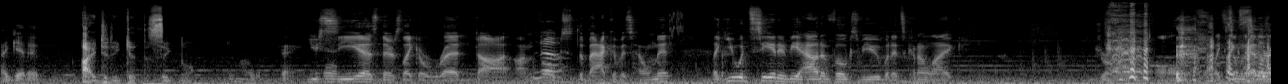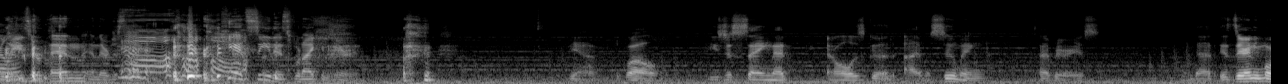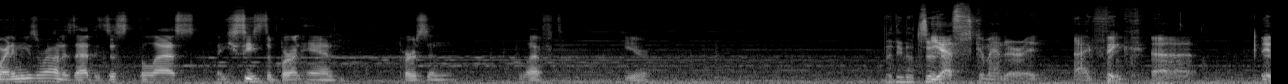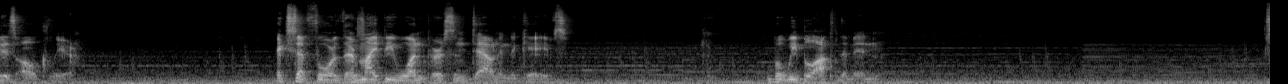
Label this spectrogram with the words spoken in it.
I get it. I didn't get the signal. Oh, okay. You Well, see as there's like a red dot on No. Volk's the back of his helmet. Like you would see it, it'd be out of Volk's view, but it's kind of like drawn all around. like, someone had a laser pen and they're just like, Oh. you can't see this, but I can hear it. yeah. Well, he's just saying that all is good. I'm assuming Tiberius. And that is there any more enemies around? Is that is this the last? He sees the burnt hand person left here. I think that's it. Yes, Commander. It, I think uh, it is all clear. Except for there might be one person down in the caves. But we blocked them in.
